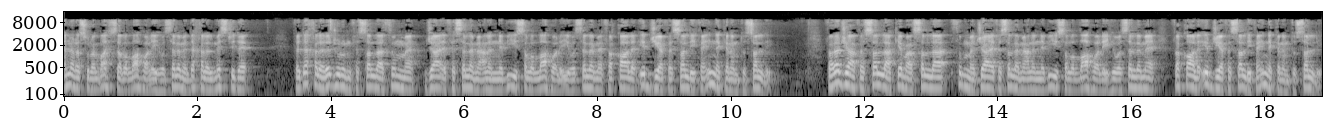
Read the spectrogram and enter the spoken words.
أن رسول الله صلى الله عليه وسلم دخل المسجد فدخل رجل فصلى ثم جاء فسلم على النبي صلى الله عليه وسلم فقال ارجع فصلي فإنك لم تصلي فرجع فصلى كما صلى ثم جاء فسلم على النبي صلى الله عليه وسلم فقال ارجع فصلي فإنك لم تصلي.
